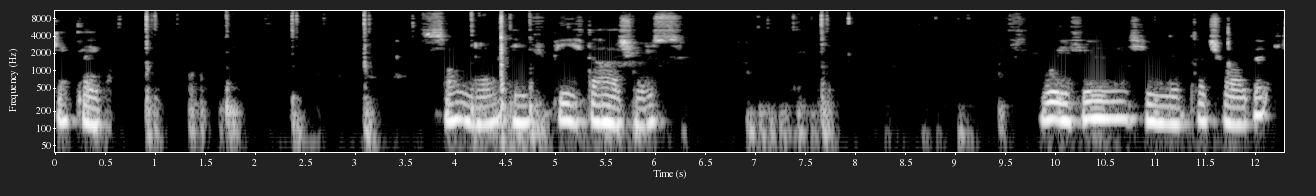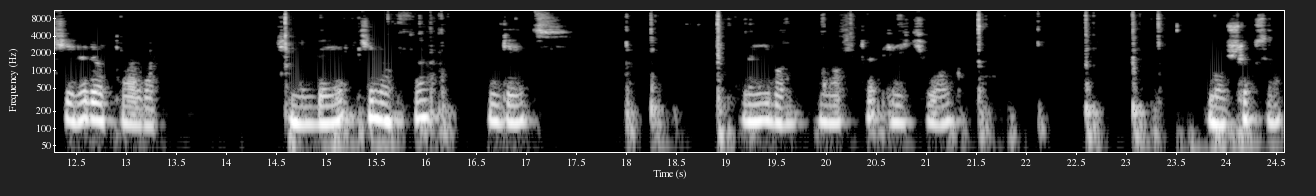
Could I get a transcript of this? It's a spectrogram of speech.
get label. Sonra bir daha açıyoruz. Bu if'in şimdi kaç vardı? 2 ile 4 vardı. Şimdi B2 nokta get label nokta equal boşluksa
